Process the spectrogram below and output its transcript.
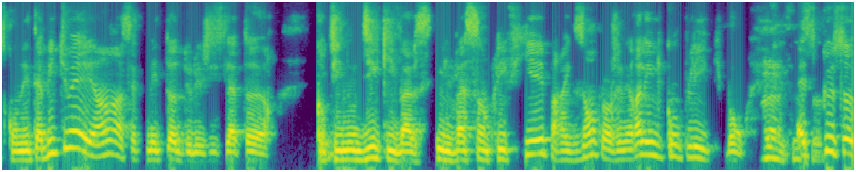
parce qu'on est habitué hein, à cette méthode du législateur. Quand il nous dit qu'il va, il va simplifier, par exemple, en général, il complique. Bon, est-ce que ça,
